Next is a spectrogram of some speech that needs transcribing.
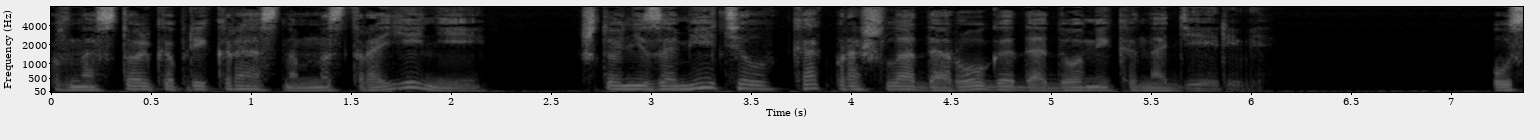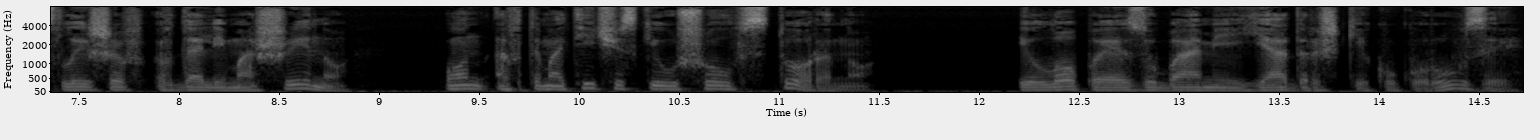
в настолько прекрасном настроении, что не заметил, как прошла дорога до домика на дереве. Услышав вдали машину, он автоматически ушел в сторону и, лопая зубами ядрышки кукурузы,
